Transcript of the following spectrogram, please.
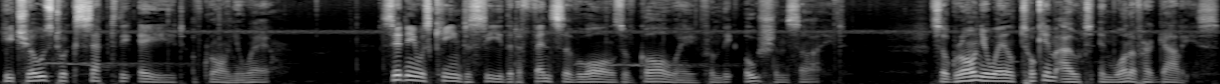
he chose to accept the aid of Granuaile. Sidney was keen to see the defensive walls of Galway from the ocean side. So Granuaile took him out in one of her galleys.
